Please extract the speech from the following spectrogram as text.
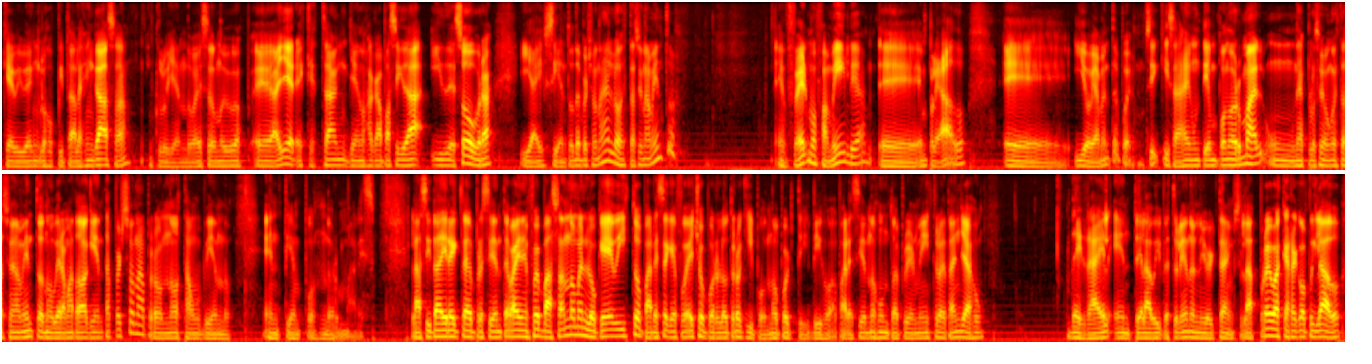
que viven los hospitales en Gaza, incluyendo ese donde vivo eh, ayer, es que están llenos a capacidad y de sobra y hay cientos de personas en los estacionamientos. Enfermos, familia, eh, empleados. Eh, y obviamente, pues sí, quizás en un tiempo normal una explosión en un estacionamiento no hubiera matado a 500 personas, pero no estamos viendo en tiempos normales. La cita directa del presidente Biden fue basándome en lo que he visto, parece que fue hecho por el otro equipo, no por ti, dijo, apareciendo junto al primer ministro Netanyahu de Israel en Tel Aviv. Estoy leyendo el New York Times. Las pruebas que ha recopilado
